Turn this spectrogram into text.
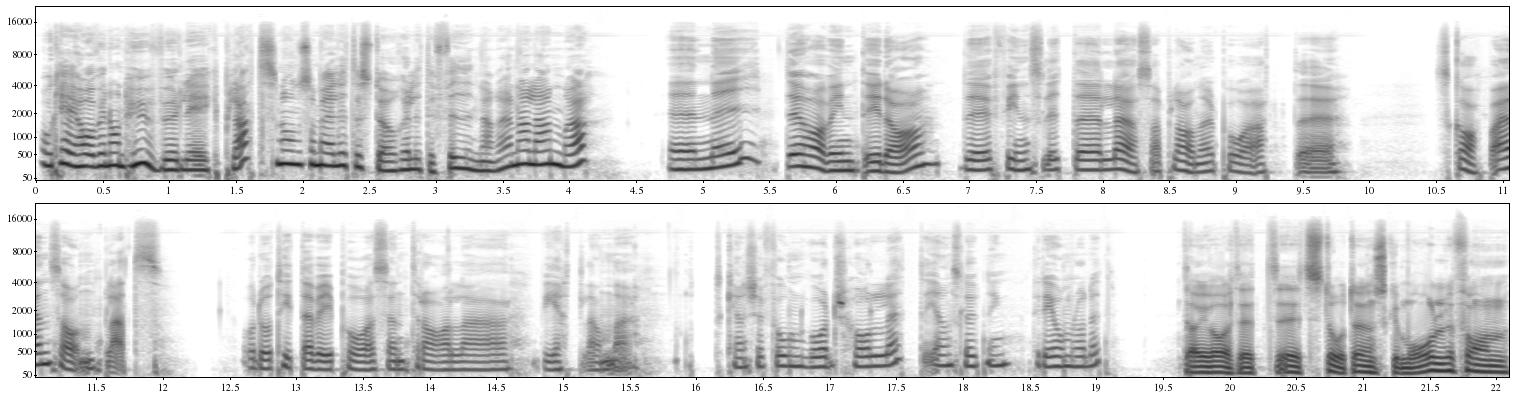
Okej, har vi någon huvudlekplats? Någon som är lite större, lite finare än alla andra? Eh, nej, det har vi inte idag. Det finns lite lösa planer på att eh, skapa en sån plats. Och då tittar vi på centrala Vetlanda, åt kanske Forngårdshållet i anslutning till det området. Det har ju varit ett, ett stort önskemål från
